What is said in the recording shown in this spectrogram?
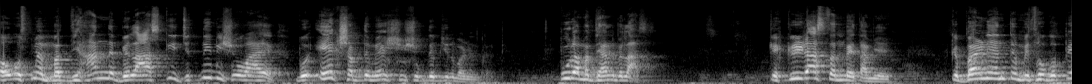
और उसमें मध्यान्ह विलास की जितनी भी शोभा है, वो एक शब्द में श्री सुखदेव जी ने वर्णन कर दी। पूरा मध्यान्ह विलास। कि क्रीड़ा स्तन्मयता में कि वर्ण अंत मिथो गोप्य,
